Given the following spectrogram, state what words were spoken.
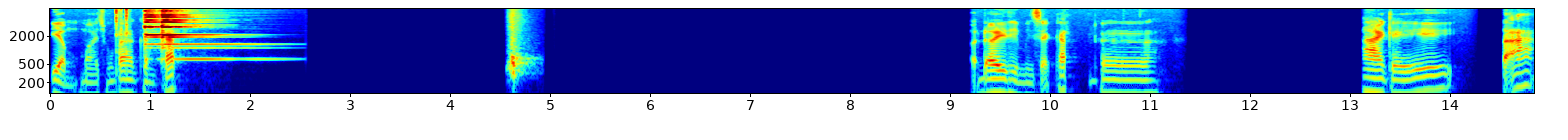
điểm mà chúng ta cần cắt. Ở đây thì mình sẽ cắt uh, hai cái xã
